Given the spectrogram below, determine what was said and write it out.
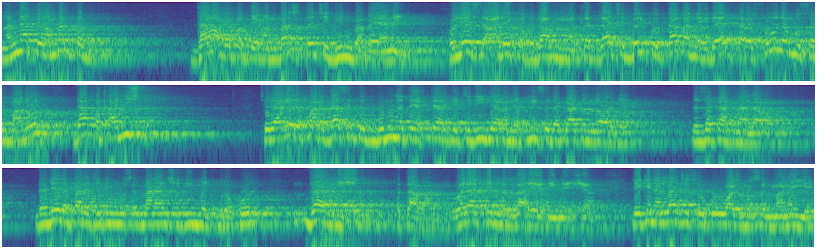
نو الله پیغمبر ته دا هو په پیغمبر شته چې دین به بیانې خلیص علیک هدا هم مطلب دا چې بالکل تا باندې هدایت تر رسول مسلمانون دا پتا نشته چې دا غیر پر داسې تدبیرونه ته اختیار کې چې دی لغه نه پلیس د کاتم نه ورګه د زکات نه علاوه د دې لپاره چې مسلمانان شې دي مجبور کول دا نشته پتا باندې ولکن الله یهدی من شاء لیکن الله چې څوک وړ مسلمانای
